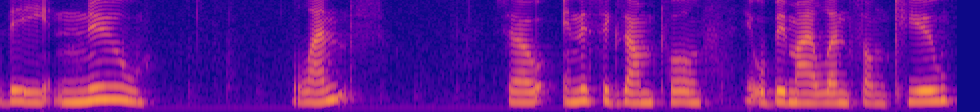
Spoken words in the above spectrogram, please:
the new length, so in this example it would be my length on Q,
